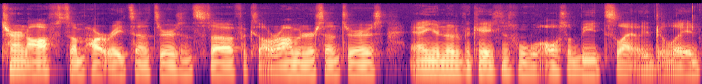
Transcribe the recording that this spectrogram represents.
turn off some heart rate sensors and stuff, accelerometer sensors, and your notifications will also be slightly delayed.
